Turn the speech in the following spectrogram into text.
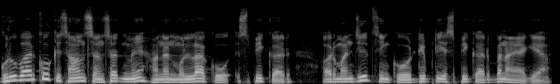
गुरुवार को किसान संसद में हनन मुल्ला को स्पीकर और मंजीत सिंह को डिप्टी स्पीकर बनाया गया।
